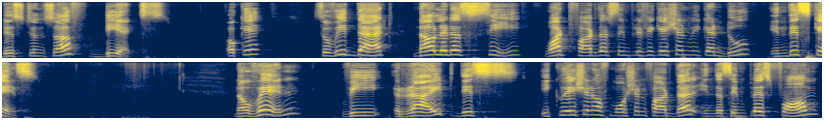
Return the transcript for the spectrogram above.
distance of dx. Okay. So, with that now let us see what further simplification we can do in this case. Now, when we write this equation of motion further in the simplest form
